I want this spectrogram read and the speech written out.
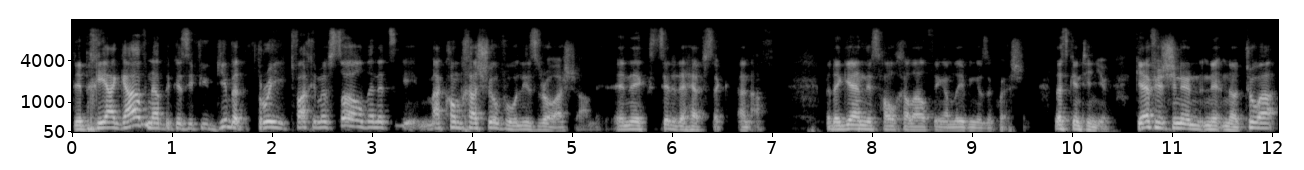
the b'chia gavna, because if you give it three tfachim of soil, then it's makom chashuvu lizro asham, and it's considered a hefsek enough. But again, this whole halal thing I'm leaving as a question. Let's continue. notua,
